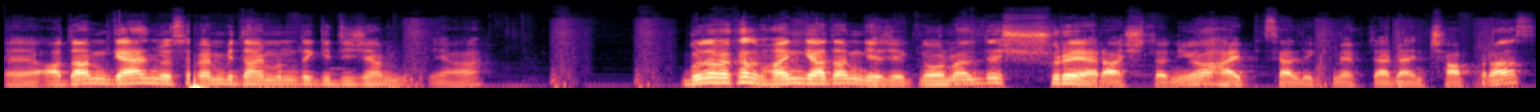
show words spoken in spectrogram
Ee, adam gelmiyorsa ben bir Diamond'a gideceğim ya. Burada bakalım hangi adam gelecek. Normalde şuraya rushlanıyor. Hypixel'deki maplerden çapraz.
